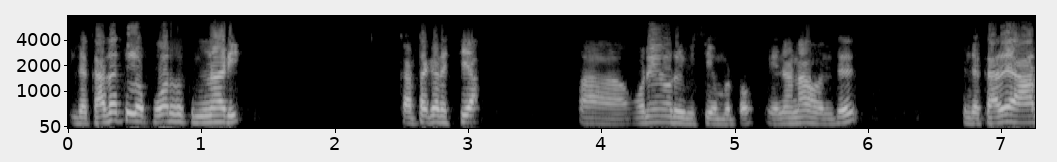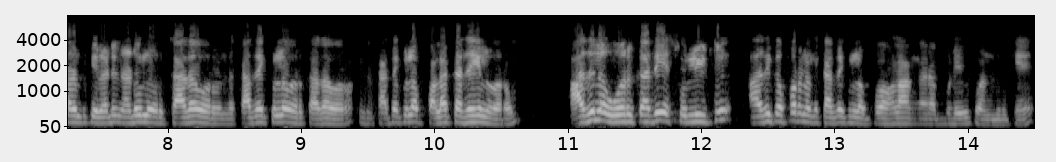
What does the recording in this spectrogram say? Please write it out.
இந்த கதைக்குள்ள போறதுக்கு முன்னாடி கட்டக்கடைசியா ஆஹ் ஒரே ஒரு விஷயம் மட்டும். என்னன்னா வந்து இந்த கதை ஆரம்பிக்கிறாடி நடுவில் ஒரு கதை வரும். இந்த கதைக்குள்ள ஒரு கதை வரும். இந்த கதைக்குள்ள பல கதைகள் வரும். அதுல ஒரு கதையை சொல்லிட்டு அதுக்கப்புறம் அந்த கதைக்குள்ள போகலாங்கிற முடிவுக்கு வந்திருக்கேன்.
